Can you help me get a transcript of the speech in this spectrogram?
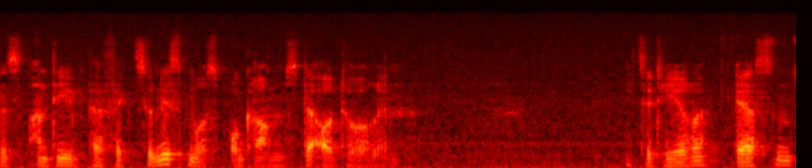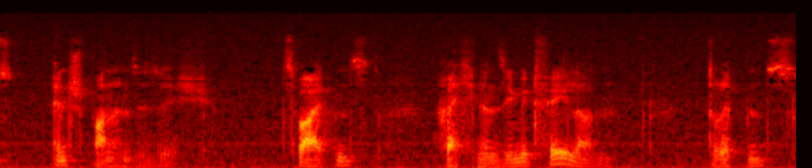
des Antiperfektionismus-Programms der Autorin. Ich zitiere: Erstens, entspannen Sie sich. Zweitens, rechnen Sie mit Fehlern. Drittens,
